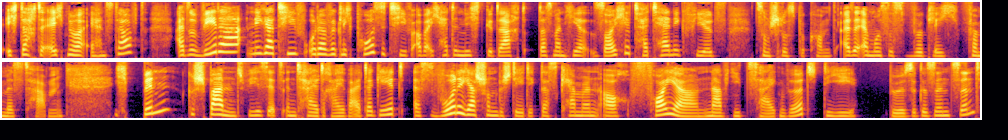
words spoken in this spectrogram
Ich dachte echt nur, ernsthaft? Also weder negativ oder wirklich positiv, aber ich hätte nicht gedacht, dass man hier solche Titanic-Feels zum Schluss bekommt. Also er muss es wirklich vermisst haben. Ich bin gespannt, wie es jetzt in Teil 3 weitergeht. Es wurde ja schon bestätigt, dass Cameron auch Feuer-Navi zeigen wird, die böse gesinnt sind.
